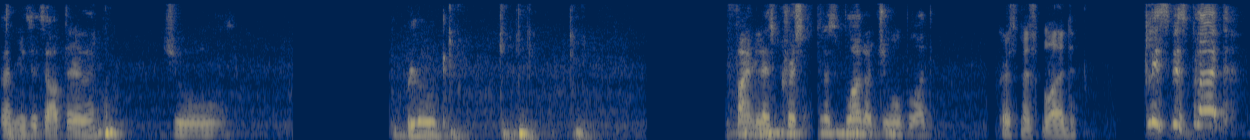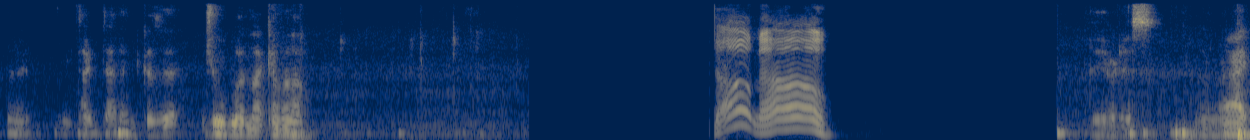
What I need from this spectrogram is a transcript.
That means it's out there then. Jewel Blood. Find it as Christmas Blood or Juleblod. Christmas Blood. Christmas Blood! All right, let me type that in because uh, Juleblod not coming up. Oh no. There it is. All right.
